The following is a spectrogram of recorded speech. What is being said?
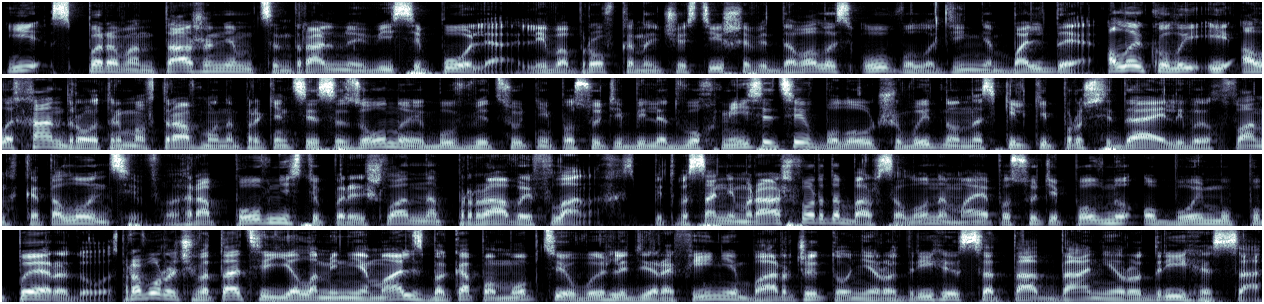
і з перевантаженням центральної вісі поля. Ліва бровка найчастіше віддавалась у володіння Бальде. Але коли і Алехандро отримав травму наприкінці сезону і був відсутній по суті біля двох місяців, було очевидно наскільки просідає лівий фланг каталонців. Гра повністю перейшла на правий фланг. З підписанням Рашфорда Барселона має по суті повну обойму попереду. Праворуч в атаці є Ламін Ямаль з бекапом опції у вигляді Рафіні, Барджі, Тоні Родрігеса та Дані Родрігеса.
